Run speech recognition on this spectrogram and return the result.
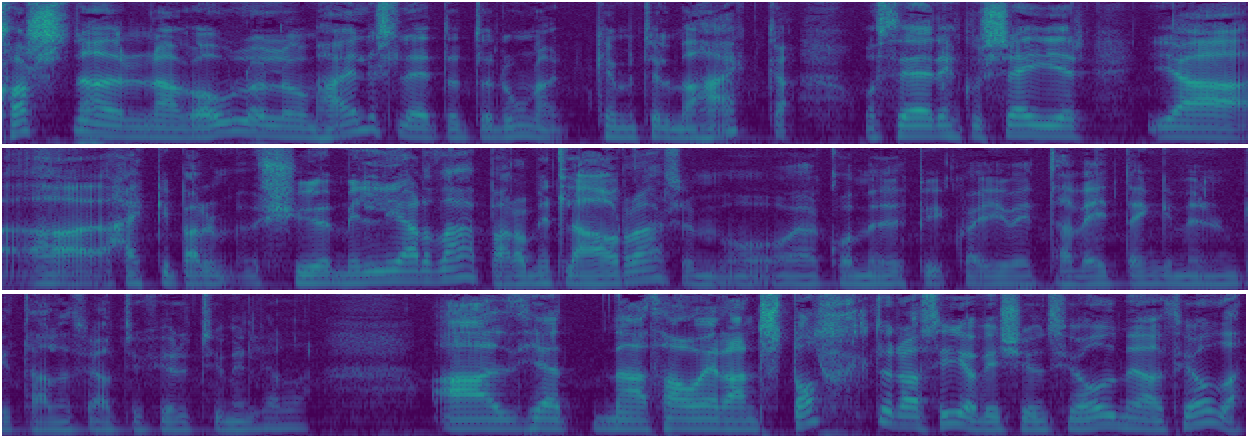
Kostnaðurinn af ólöglegum hælisleitundur núna kemur til með að hækka. Og þegar einhver segir, já, hækki bara um 7 miljardar bara á milli ára sem komið upp í hvað ég veit, það veit engin minnum ekki tala um 30-40 miljardar að hérna þá er hann stoltur af því að við séum þjóð með að þjóða.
